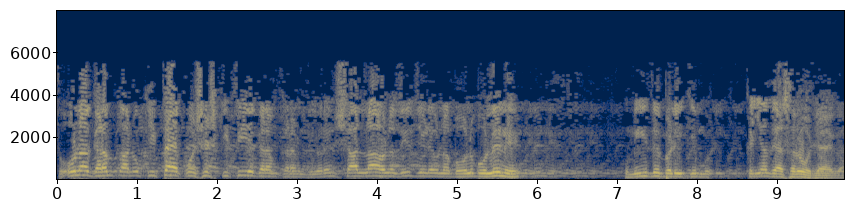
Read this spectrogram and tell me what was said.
تو انہاں گرم تانوں کیتا ہے، کوشش کیتی ہے گرم کرن دی، اور انشاءاللہ العزیز جڑے انہاں بول بولے نے، امید ہے بڑی کہ کئیاں دے اثر ہو جائے گا۔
